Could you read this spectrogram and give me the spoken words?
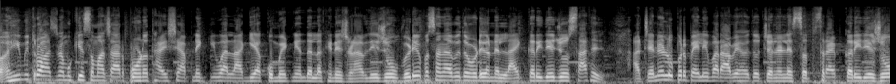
અહીં મિત્રો આજના મુખ્ય સમાચાર પૂર્ણ થાય છે. આપને કેવા લાગ્યા કોમેન્ટની અંદર લખીને જણાવી દેજો. વીડિયો પસંદ આવે તો વિડીયોને લાઇક કરી દેજો. સાથે જ આ ચેનલ ઉપર પહેલી વાર આવ્યા હોય તો ચેનલને સબસ્ક્રાઇબ કરી દેજો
